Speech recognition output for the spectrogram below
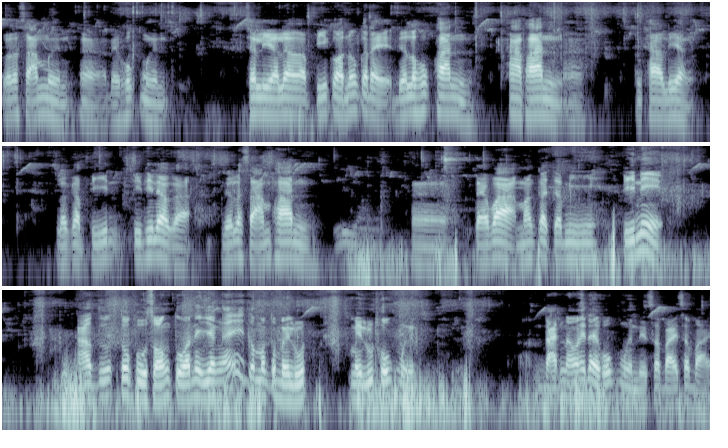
ตัวละสามหมื่นอ่าได้หกหมื่นเฉลี่ยแล้วปีก่อนนู้นก็ได้เดือนละหกพันห้าพันอ่าเป็นค่าเลี้ยง แล้วก็ปีปีที่แล้วก็เดือนละสามพันอ่าแต่ว่ามันก็จะมีปีนี้เอาตัวตัวผู้สองตัวนี่ยังไงก็มันก็ไม่รุดไม่รุดหกหมื่นดันเอาให้ได้หกหมื่นเนี่ยสบายสบาย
